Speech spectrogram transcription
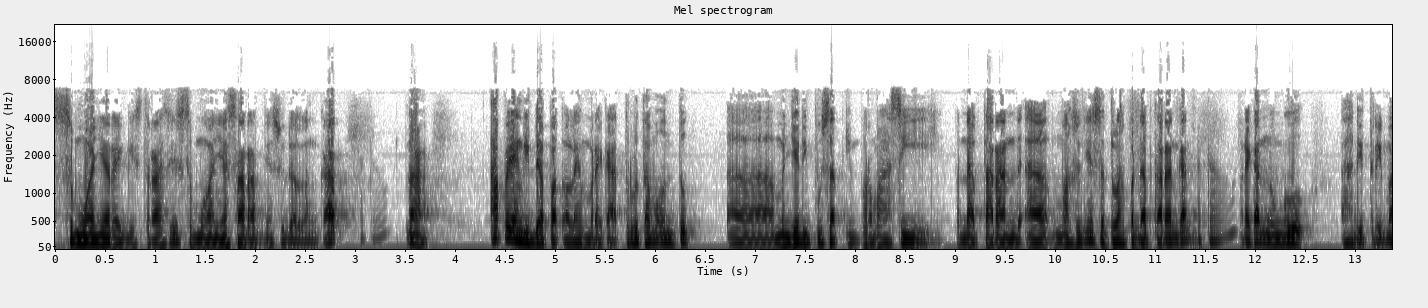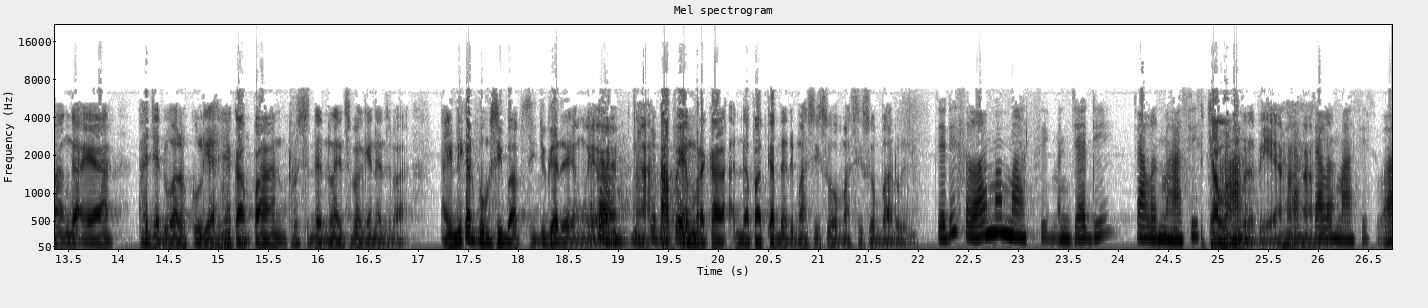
semuanya registrasi, semuanya syaratnya sudah lengkap. Betul. Nah, apa yang didapat oleh mereka, terutama untuk eh, menjadi pusat informasi pendaftaran? eh, maksudnya setelah pendaftaran kan, Betul. mereka nunggu ah diterima enggak ya, ah jadwal kuliahnya kapan, terus dan lain sebagainya dan sebagainya. Nah ini kan fungsi Bapsi juga deh yang Betul, ya. Nah apa yang mereka dapatkan dari mahasiswa-mahasiswa baru ini? Jadi selama masih menjadi calon mahasiswa, Calon berarti ya, ya, calon mahasiswa,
